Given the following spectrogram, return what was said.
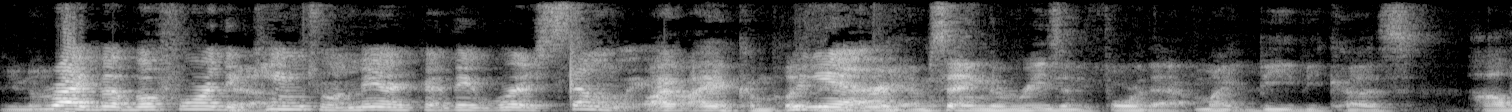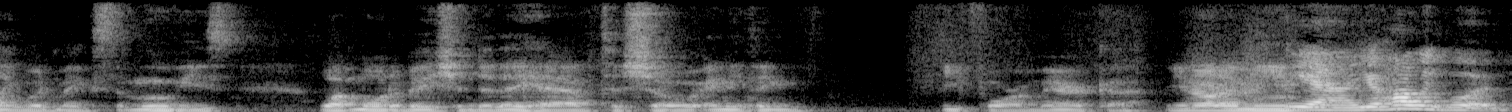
You know. Right, but before they Yeah. came to America, they were somewhere. I, I completely Yeah. agree. I'm saying the reason for that might be because Hollywood makes the movies. What motivation do they have to show anything before America? You know what I mean? yeah, you're Hollywood.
